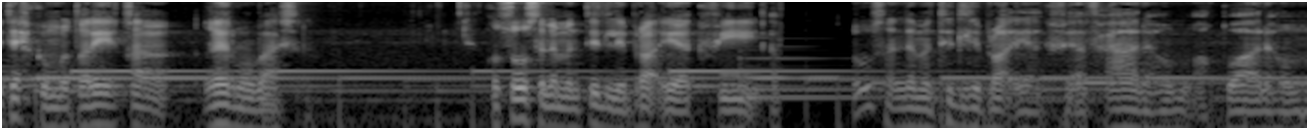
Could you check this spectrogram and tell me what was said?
بتحكم بطريقة غير مباشرة خصوصا لما تدلي برأيك في خصوصا لما تدلي برأيك في أفعالهم وأقوالهم.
